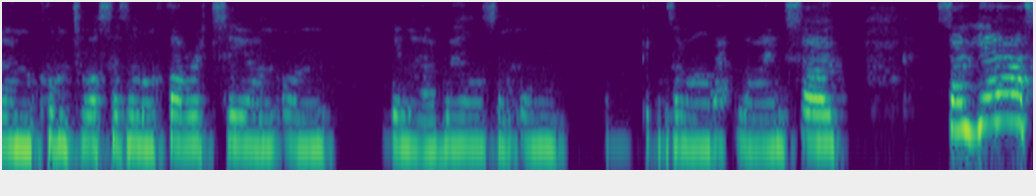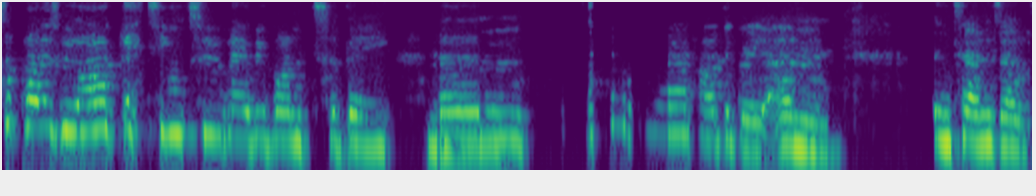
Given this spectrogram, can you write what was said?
um, come to us as an authority on, on you know, wills and, and things along that line. So so yeah, I suppose we are getting to where we want to be. Mm. Um, I think yeah, I'd agree. Um, in terms of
